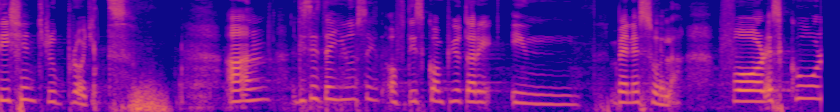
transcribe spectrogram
teaching through projects. And this is the use of this computer in Venezuela. For school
